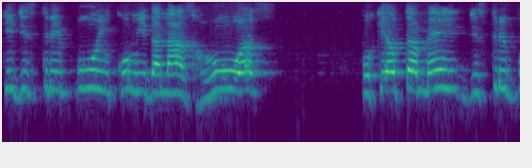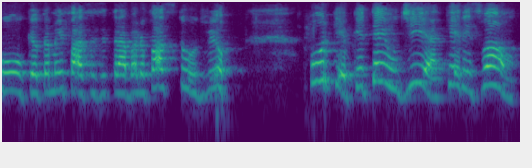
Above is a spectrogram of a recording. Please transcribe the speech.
que distribuem comida nas ruas, porque eu também distribuo, que eu também faço esse trabalho, eu faço tudo, viu? Por quê? Porque tem um dia que eles vão,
